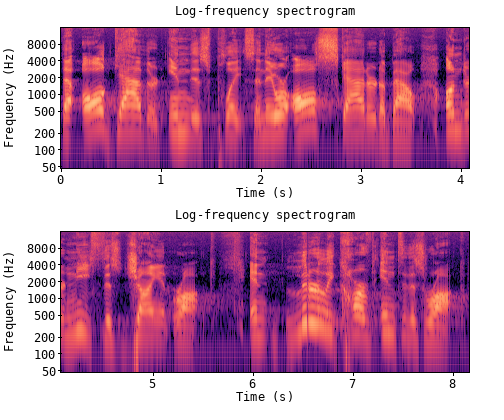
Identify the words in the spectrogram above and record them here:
that all gathered in this place, and they were all scattered about underneath this giant rock. And literally carved into this rock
